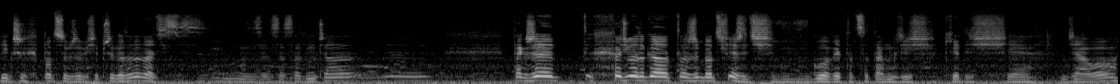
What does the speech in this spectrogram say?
większych potrzeb, żeby się przygotowywać zasadniczo. Yy, Także chodziło tylko o to, żeby odświeżyć w głowie to, co tam gdzieś kiedyś się działo.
